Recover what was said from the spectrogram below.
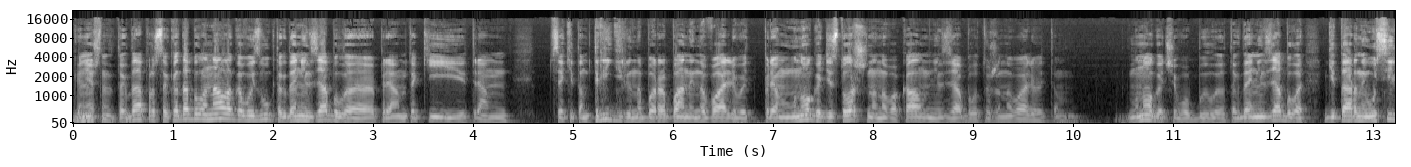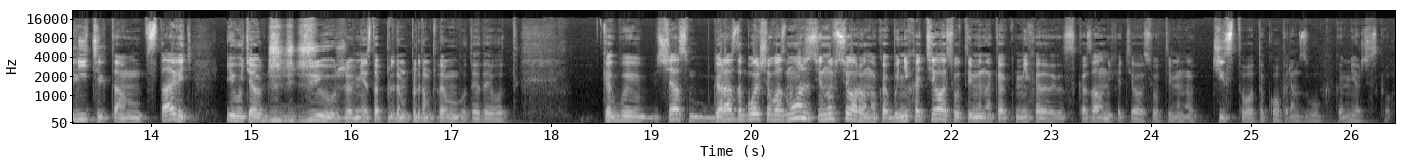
Конечно, mm-hmm. тогда просто, когда был аналоговый звук, тогда нельзя было прям такие, прям всякие там триггеры на барабаны наваливать, прям много дисторшена на вокал нельзя было тоже наваливать, там много чего было. Тогда нельзя было гитарный усилитель там ставить, и у тебя джи уже вместо вот этой вот как бы сейчас гораздо больше возможностей, но все равно как бы не хотелось вот именно, как Миха сказал, не хотелось вот именно вот чистого такого прям звука коммерческого.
